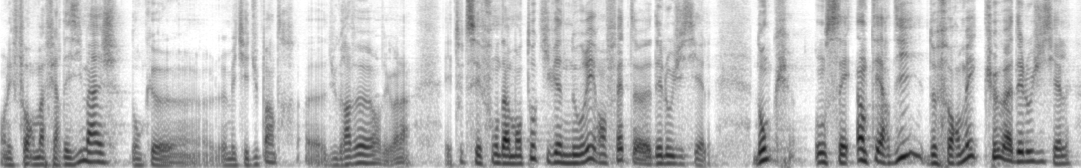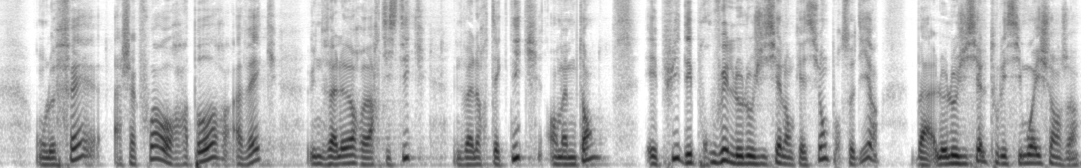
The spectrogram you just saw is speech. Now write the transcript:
on les forme à faire des images, donc euh, le métier du peintre, du graveur, du, voilà, et tous ces fondamentaux qui viennent nourrir en fait des logiciels. Donc, on s'est interdit de former que à des logiciels. On le fait à chaque fois au rapport avec une valeur artistique, une valeur technique en même temps, et puis d'éprouver le logiciel en question pour se dire, bah, le logiciel tous les six mois il change. Hein.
